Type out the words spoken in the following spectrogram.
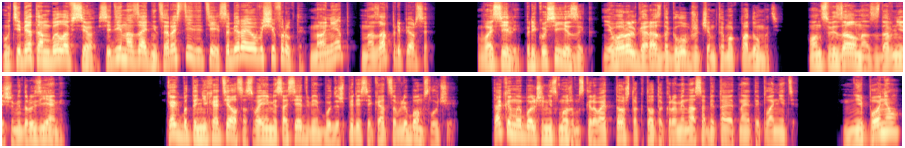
«У тебя там было все. Сиди на заднице, расти детей, собирай овощи-фрукты. Но нет, назад приперся. «Василий, прикуси язык. Его роль гораздо глубже, чем ты мог подумать. Он связал нас с давнейшими друзьями. Как бы ты ни хотел, со своими соседями будешь пересекаться в любом случае. Так и мы больше не сможем скрывать то, что кто-то кроме нас обитает на этой планете». «Не понял?»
